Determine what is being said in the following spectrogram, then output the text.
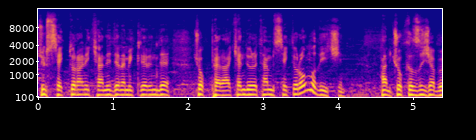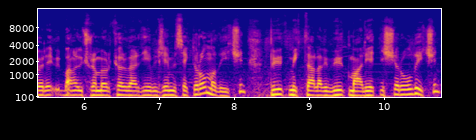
Çünkü sektör hani kendi dinamiklerinde çok perakende üreten bir sektör olmadığı için Hani çok hızlıca böyle bana 3 römörkör ver diyebileceğim bir sektör olmadığı için büyük miktarla ve büyük maliyetli işler olduğu için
